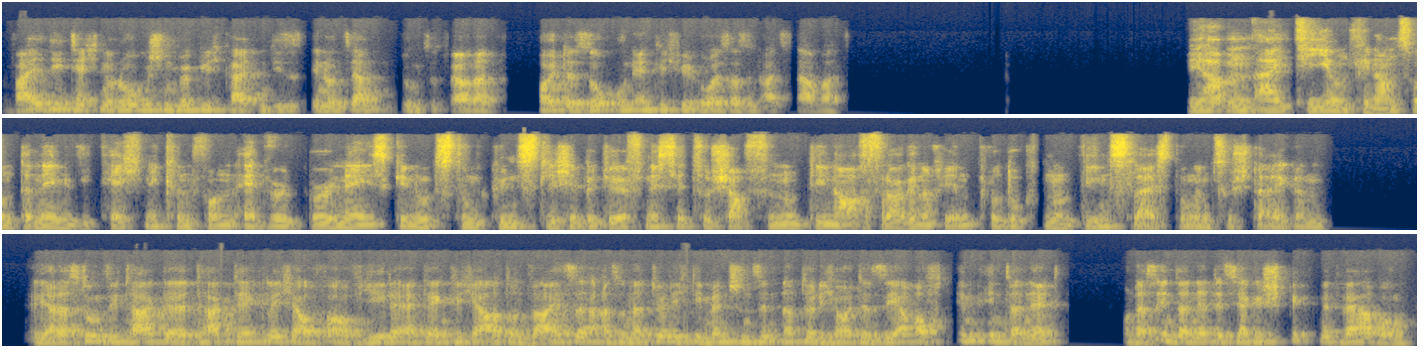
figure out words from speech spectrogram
weil die technologischen Möglichkeiten, dieses Denunziantentum zu fördern, heute so unendlich viel größer sind als damals. Wie haben IT- und Finanzunternehmen die Techniken von Edward Bernays genutzt, um künstliche Bedürfnisse zu schaffen und die Nachfrage nach ihren Produkten und Dienstleistungen zu steigern? Ja, das tun sie tag, äh, tagtäglich auf, auf jede erdenkliche Art und Weise. Also natürlich, die Menschen sind natürlich heute sehr oft im Internet und das Internet ist ja gespickt mit Werbung.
